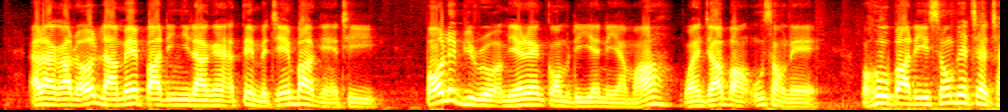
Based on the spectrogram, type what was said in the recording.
။အဲဒါကတော့လာမယ့်ပါတီညီလာခံအသစ်မကျင်းပခင်အထိပေါ်လီဘျူရိုအမြဲတမ်းကော်မတီရဲ့နေရာမှာဝန်ကြားပေါင်ဦးဆောင်တဲ့ဗ ဟိုပါတီဆုံးဖြတ်ချက်ချ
